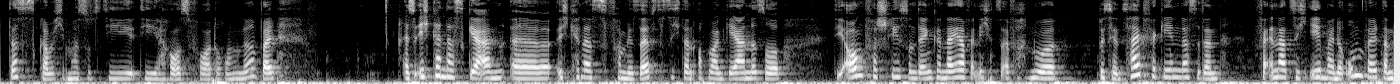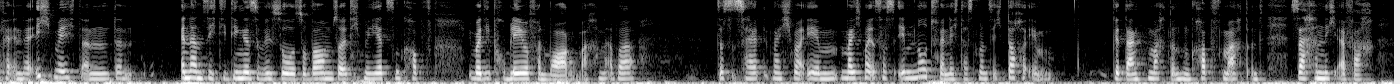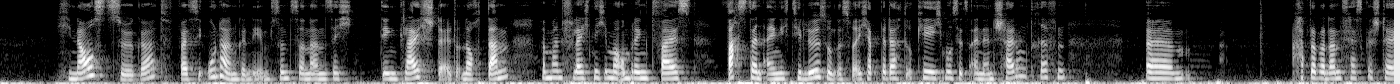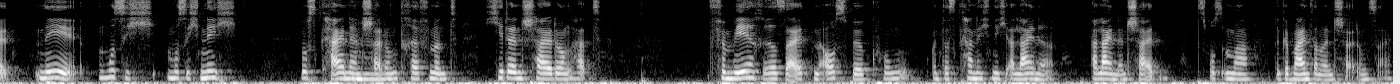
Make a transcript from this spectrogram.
das ist, glaube ich, immer so die, die Herausforderung, ne? Weil Also ich kann das gern, äh, ich kenne das von mir selbst, dass ich dann auch mal gerne so die Augen verschließe und denke, naja, wenn ich jetzt einfach nur ein bisschen Zeit vergehen lasse, dann verändert sich eh meine Umwelt, dann verändere ich mich, dann, dann ändern sich die Dinge sowieso. So, warum sollte ich mir jetzt einen Kopf über die Probleme von morgen machen? Aber das ist halt manchmal eben, manchmal ist das eben notwendig, dass man sich doch eben Gedanken macht und einen Kopf macht und Sachen nicht einfach hinauszögert, weil sie unangenehm sind, sondern sich denen gleichstellt. Und auch dann, wenn man vielleicht nicht immer unbedingt weiß, was denn eigentlich die Lösung ist. Weil ich habe gedacht, okay, ich muss jetzt eine Entscheidung treffen, ähm, habe aber dann festgestellt, nee, muss ich, muss ich nicht. Ich muss keine mhm. Entscheidung treffen und jede Entscheidung hat für mehrere Seiten Auswirkungen und das kann ich nicht alleine, allein entscheiden. Es muss immer eine gemeinsame Entscheidung sein.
